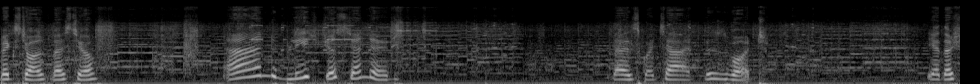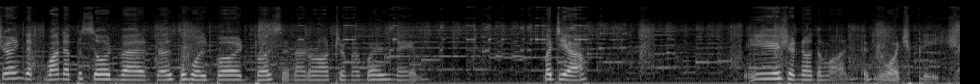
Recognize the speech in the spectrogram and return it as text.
Big stall fest here. And Bleach just ended. That is quite sad. This is what yeah, they're showing that one episode where there's the whole bird person. I do not remember his name. But yeah. You should know the one if you watch Bleach.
